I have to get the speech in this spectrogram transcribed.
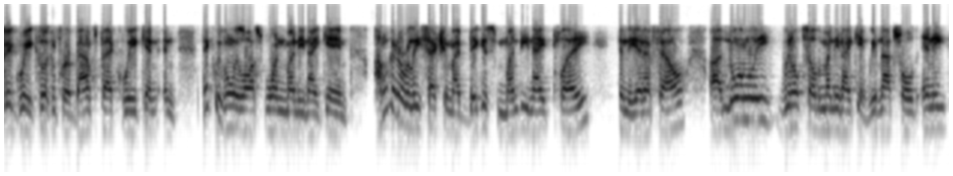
Big week, looking for a bounce back week, and, and I think we've only lost one Monday night game. I'm going to release actually my biggest Monday night play in the NFL. Uh, normally, we don't sell the Monday night game. We have not sold any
